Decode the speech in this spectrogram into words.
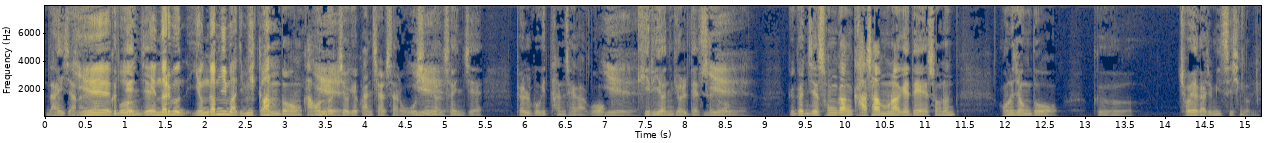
나이잖아요. 예, 그때 뭐 이제 옛날이면 영감님 아닙니까? 안동, 강원도 예. 지역의 관찰사로 오시면서 예. 이제 별곡이 탄생하고 예. 길이 연결됐어요. 예. 그러니까 이제 송강 가사 문학에 대해서는 어느 정도 그 조예가 좀 있으신 겁니다.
